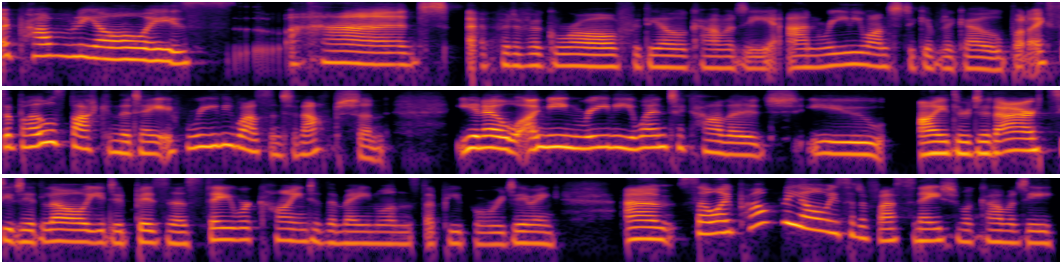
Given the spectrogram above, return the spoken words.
I probably always had a bit of a growl for the old comedy and really wanted to give it a go. But I suppose back in the day it really wasn't an option. You know, I mean really you went to college, you either did arts, you did law, you did business. They were kind of the main ones that people were doing. Um so I probably always had a fascination with comedy.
